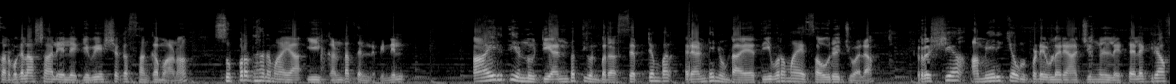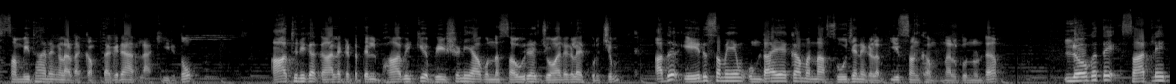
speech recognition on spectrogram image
സർവകലാശാലയിലെ ഗവേഷക സംഘമാണ് സുപ്രധാനമായ ഈ കണ്ടെത്തലിന് പിന്നിൽ. ആയിരത്തി എണ്ണൂറ്റി അൻപത്തി ഒൻപത് സെപ്റ്റംബർ രണ്ടിനുണ്ടായ തീവ്രമായ സൗരജ്വല റഷ്യ അമേരിക്ക ഉൾപ്പെടെയുള്ള രാജ്യങ്ങളിലെ ടെലഗ്രാഫ് സംവിധാനങ്ങളടക്കം തകരാറിലാക്കിയിരുന്നു. ആധുനിക കാലഘട്ടത്തിൽ ഭാവിക്ക് ഭീഷണിയാകുന്ന സൗരജ്വാലകളെക്കുറിച്ചും അത് ഏത് സമയം ഉണ്ടായേക്കാമെന്ന സൂചനകളും ഈ സംഘം നൽകുന്നുണ്ട്. ലോകത്തെ സാറ്റലൈറ്റ്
